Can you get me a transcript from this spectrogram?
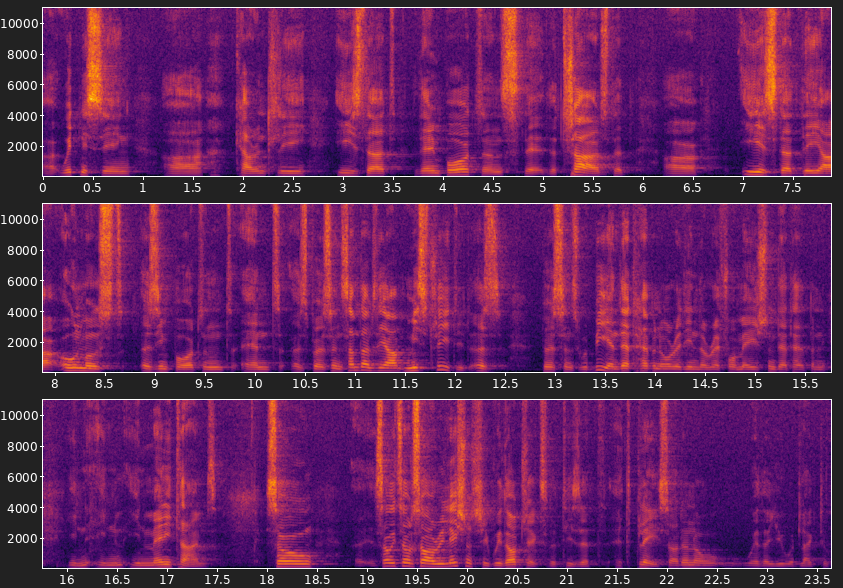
uh, witnessing uh, currently, is that their importance, the, the charge that uh, is that they are almost as important and as persons. Sometimes they are mistreated as persons would be, and that happened already in the Reformation, that happened in, in, in many times. So, so it's also our relationship with objects that is at, at play. So I don't know whether you would like to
